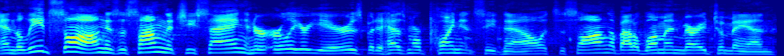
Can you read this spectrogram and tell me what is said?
And the lead song is a song that she sang in her earlier years, but it has more poignancy now. It's a song about a woman married to a man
